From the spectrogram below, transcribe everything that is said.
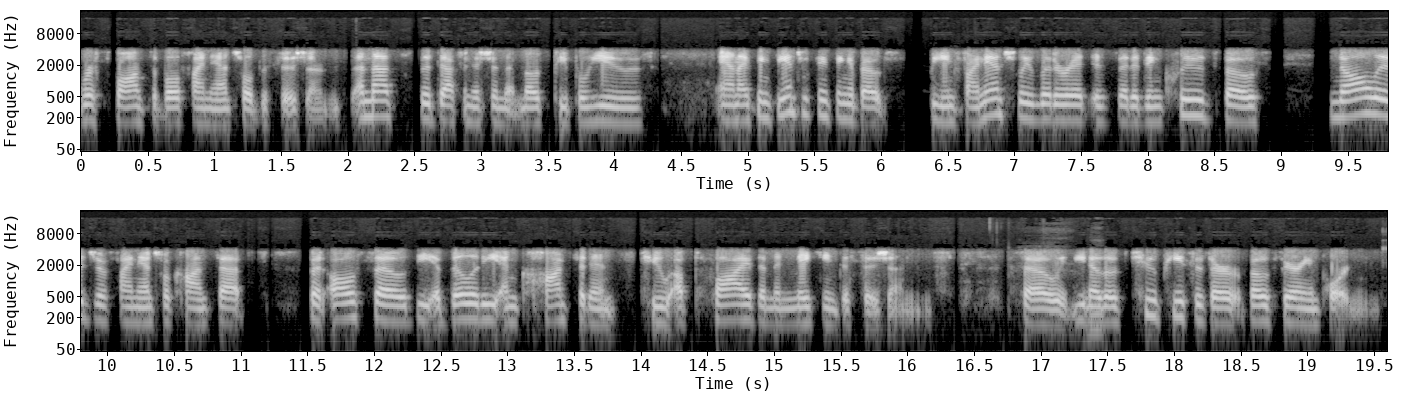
responsible financial decisions. And that's the definition that most people use. And I think the interesting thing about being financially literate is that it includes both knowledge of financial concepts, but also the ability and confidence to apply them in making decisions. So, you know, those two pieces are both very important.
